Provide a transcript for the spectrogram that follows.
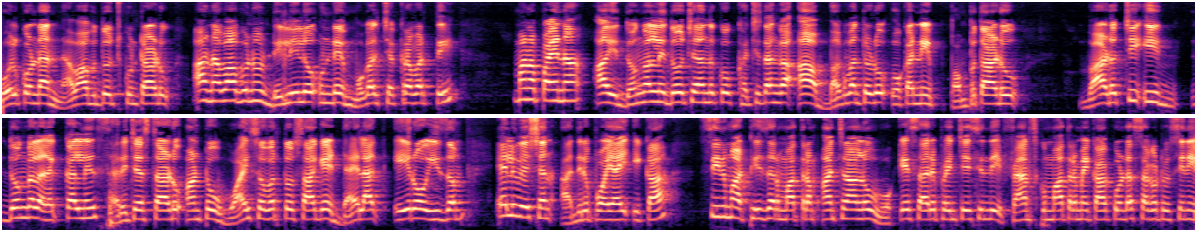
గోల్కొండ నవాబు దోచుకుంటాడు. ఆ నవాబును ఢిల్లీలో ఉండే మొఘల్ చక్రవర్తి మన పైన ఆ ఈ దొంగల్ని దోచేందుకు ఖచ్చితంగా ఆ భగవంతుడు ఒకరిని పంపుతాడు. వాడొచ్చి ఈ దొంగల లెక్కల్ని సరిచేస్తాడు అంటూ వాయిస్ ఓవర్తో సాగే డైలాగ్ హీరోయిజం ఎలివేషన్ అదిరిపోయాయి. ఇక సినిమా టీజర్ మాత్రం అంచనాలను ఒకేసారి పెంచేసింది. ఫ్యాన్స్కు మాత్రమే కాకుండా సగటు సినీ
